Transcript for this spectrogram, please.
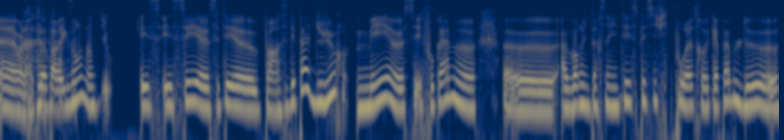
Euh, voilà, toi par exemple. Donc, et, et c'est c'était pas c'était pas dur mais c'est faut quand même avoir une personnalité spécifique pour être capable de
